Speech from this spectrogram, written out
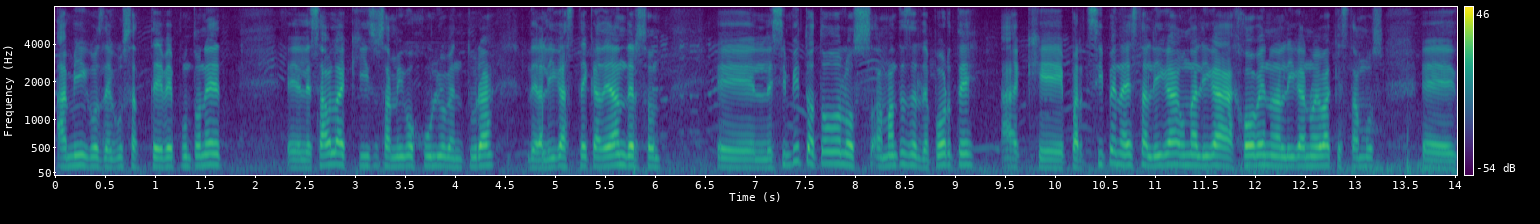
amigos de gusatv.net. Eh, les habla aquí sus amigos Julio Ventura de la Liga Azteca de Anderson. Eh, les invito a todos los amantes del deporte a que participen a esta liga, una liga joven, una liga nueva que estamos eh,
